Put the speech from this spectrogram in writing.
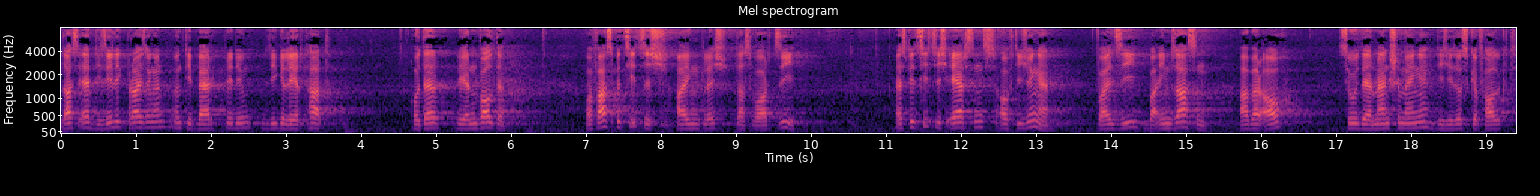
dass er die Seligpreisungen und die Bergpredigt sie gelehrt hat oder lehren wollte. Auf was bezieht sich eigentlich das Wort sie? Es bezieht sich erstens auf die Jünger, weil sie bei ihm saßen, aber auch zu der Menschenmenge, die Jesus gefolgt,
